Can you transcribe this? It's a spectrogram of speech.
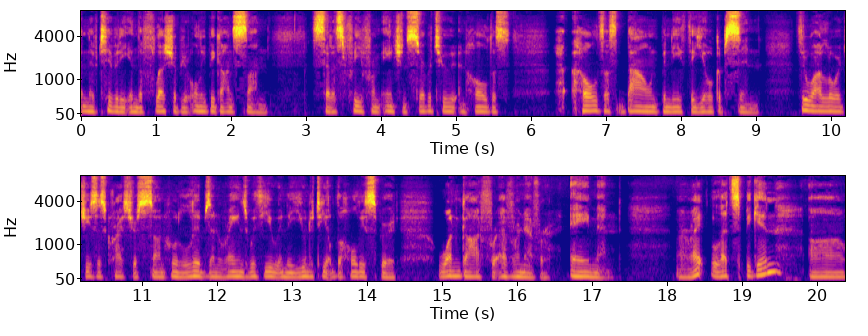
nativity in the flesh of your only begotten Son set us free from ancient servitude and hold us holds us bound beneath the yoke of sin through our Lord Jesus Christ, your Son, who lives and reigns with you in the unity of the Holy Spirit, one God forever and ever. Amen. All right, let's begin uh,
